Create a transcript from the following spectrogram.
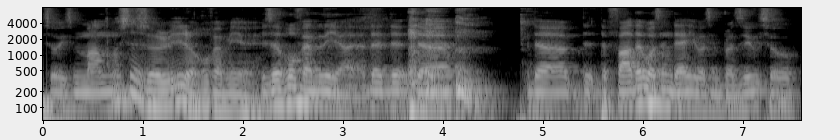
So his mom This is really the whole family. Eh? it's a whole family. Yeah, the the the, the the the father wasn't there. He was in Brazil. So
